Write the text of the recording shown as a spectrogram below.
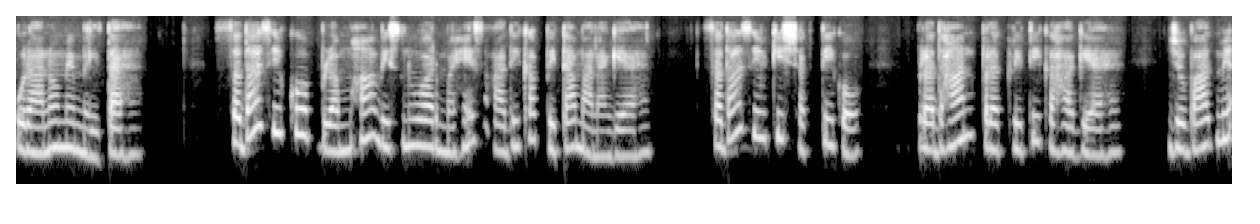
पुराणों में मिलता है। सदाशिव को ब्रह्मा, विष्णु और महेश आदि का पिता माना गया है। सदाशिव की शक्ति को प्रधान प्रकृति कहा गया है, जो बाद में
